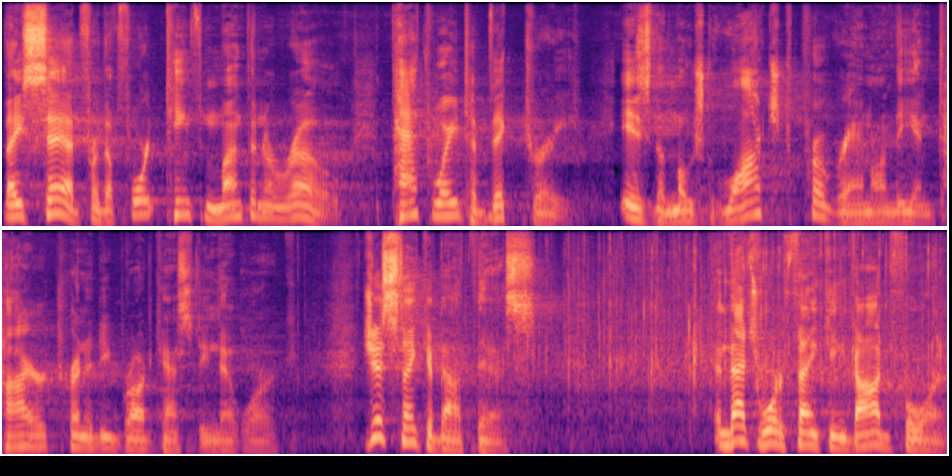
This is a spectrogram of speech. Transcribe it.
They said for the 14th month in a row, Pathway to Victory is the most watched program on the entire Trinity Broadcasting Network. Just think about this. And that's worth thanking God for.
